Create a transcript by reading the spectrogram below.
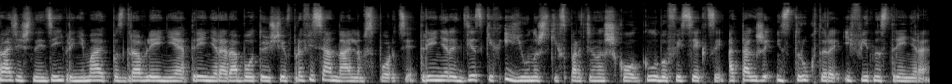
Праздничный день принимают поздравления тренера, работающие в профессиональном спорте, тренеры детских и юношеских спортивных школ, клубов и секций, а также инструкторы и фитнес-тренеры.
